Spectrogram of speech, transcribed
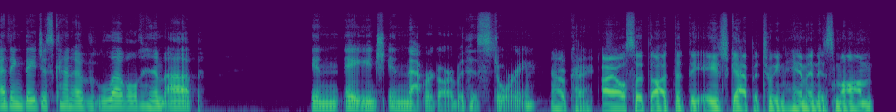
I think they just kind of leveled him up in age in that regard with his story. Okay. I also thought that the age gap between him and his mom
